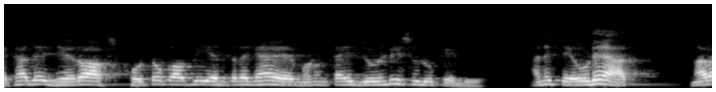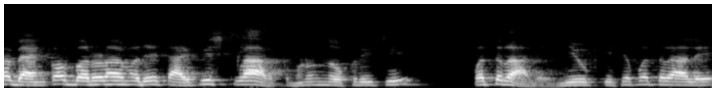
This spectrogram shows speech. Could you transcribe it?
एखादे झेरॉक्स फोटोकॉपी यंत्र घ्यावे म्हणून काही जुळणी सुरू केली. आणि तेवढ्यात मला बँक ऑफ बरोडामध्ये टायपिस्ट क्लार्क म्हणून नोकरीची पत्र आले. नियुक्तीचे पत्र आले.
